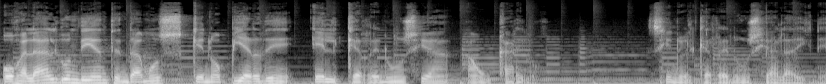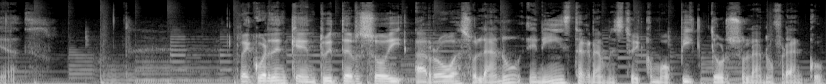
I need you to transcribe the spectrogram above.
Ojalá algún día entendamos que no pierde el que renuncia a un cargo, sino el que renuncia a la dignidad. Recuerden que en Twitter soy arroba solano, en Instagram estoy como Víctor Solano Franco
